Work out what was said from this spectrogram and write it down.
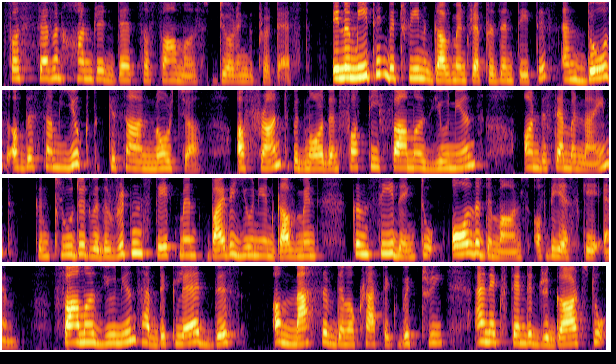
for 700 deaths of farmers during the protest. In a meeting between government representatives and those of the Samyukt Kisan Morcha, a front with more than 40 farmers' unions, on December 9th, concluded with a written statement by the union government conceding to all the demands of the SKM. Farmers' unions have declared this a massive democratic victory and extended regards to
